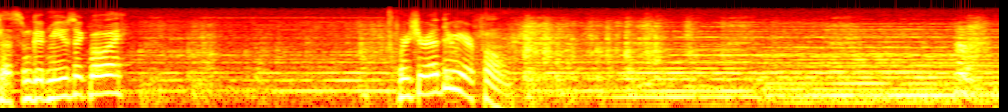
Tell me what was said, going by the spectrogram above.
Is that some good music, boy? Where's your other earphone?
